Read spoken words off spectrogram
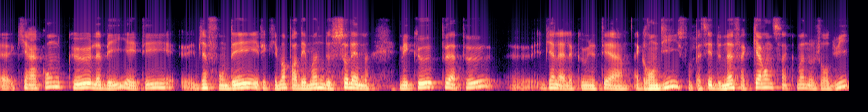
Euh, qui raconte que l'abbaye a été euh, bien fondée effectivement par des moines de Solem, mais que peu à peu, euh, eh bien, la, communauté a, grandi. Ils sont passés de 9 à 45 moines aujourd'hui,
